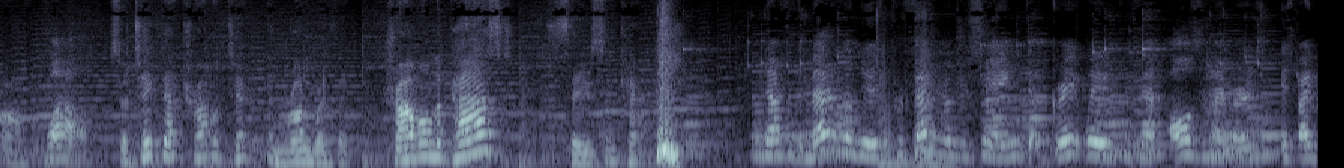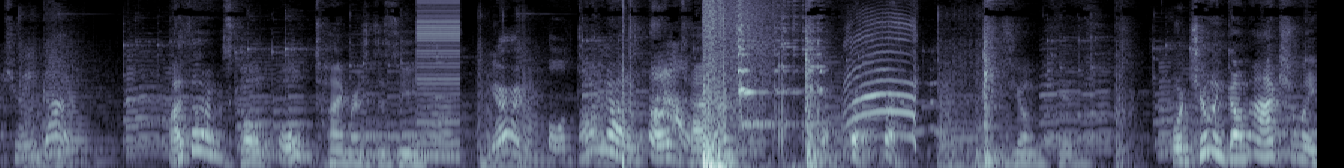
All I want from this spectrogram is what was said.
off. Wow. So take that travel tip and run with it. Travel in the past, save some cash. Now for the medical news, professionals are saying that a great way to prevent Alzheimer's is by chewing gum. I thought it was called old timers disease. You're an old timer. I'm not an old timer. These young kids. Well, chewing gum actually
